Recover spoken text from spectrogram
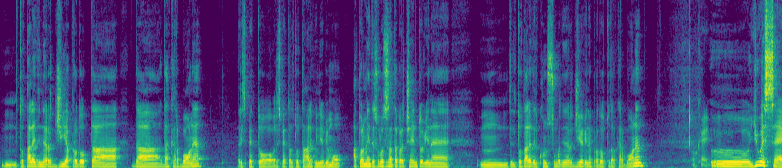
mh, totale di energia prodotta da, da carbone rispetto, rispetto, al totale, quindi abbiamo attualmente solo il 60% viene, mh, del totale del consumo di energia viene prodotto dal carbone. Ok. Uh, USA,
